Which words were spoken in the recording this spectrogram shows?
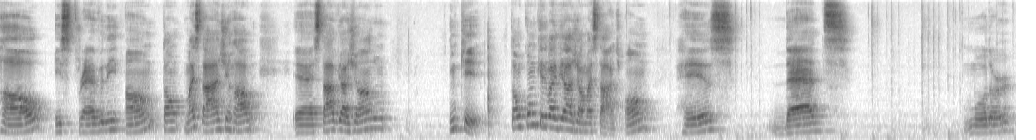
Hal is traveling on. Então, mais tarde, Hal é, está viajando em quê? Então, como que ele vai viajar mais tarde? On his dad's motorcycle.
